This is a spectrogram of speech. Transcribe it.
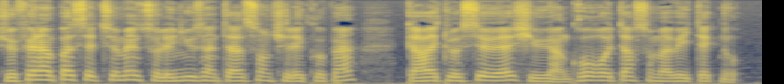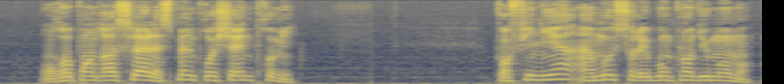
Je fais l'impasse cette semaine sur les news intéressantes chez les copains, car avec le CES, j'ai eu un gros retard sur ma veille techno. On reprendra cela la semaine prochaine, promis. Pour finir, un mot sur les bons plans du moment.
